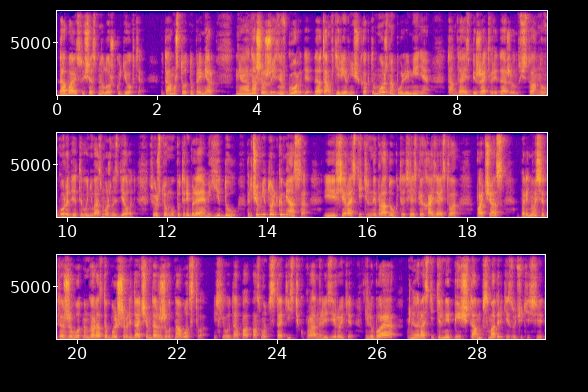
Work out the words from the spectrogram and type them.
добавить существенную ложку дегтя. Потому что, вот, например, э, наша жизнь в городе, да, там в деревне еще как-то можно более-менее там, да, избежать вреда живым существам. Но в городе этого невозможно сделать. Все, что мы употребляем, еду, причем не только мясо, и все растительные продукты, сельское хозяйство подчас приносит животным гораздо больше вреда, чем даже животноводство. Если вы да, посмотрите статистику, проанализируете, любая э, растительная пища, там, посмотрите, изучите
